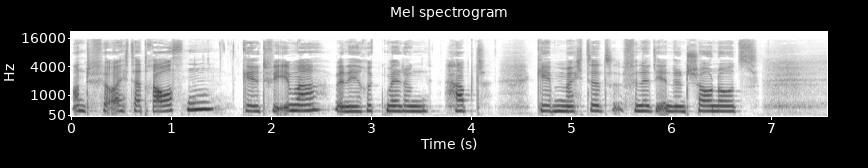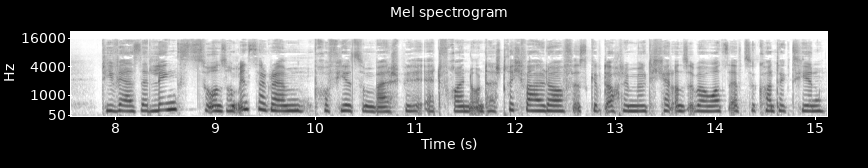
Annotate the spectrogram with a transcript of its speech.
Und für euch da draußen, gilt wie immer, wenn ihr Rückmeldungen habt, geben möchtet, findet ihr in den Show Notes diverse Links zu unserem Instagram-Profil, zum Beispiel freunde-waldorf. Es gibt auch die Möglichkeit, uns über WhatsApp zu kontaktieren.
